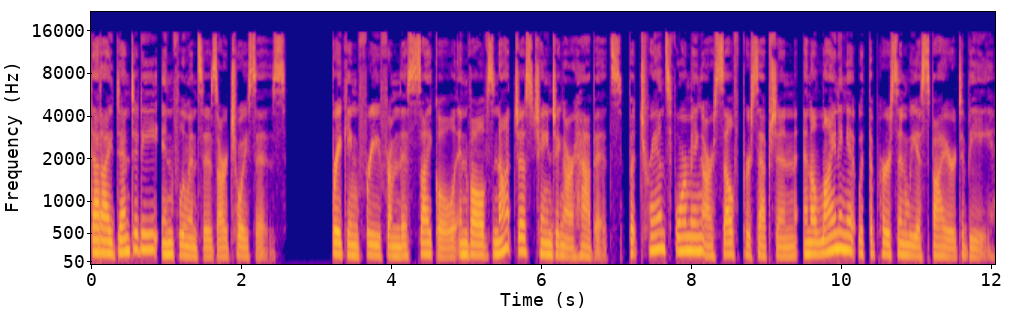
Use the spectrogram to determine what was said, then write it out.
that identity influences our choices. Breaking free from this cycle involves not just changing our habits, but transforming our self perception and aligning it with the person we aspire to be.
